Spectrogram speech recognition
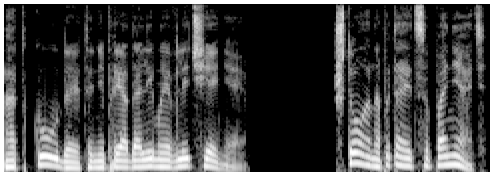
Откуда это непреодолимое влечение? Что она пытается понять,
